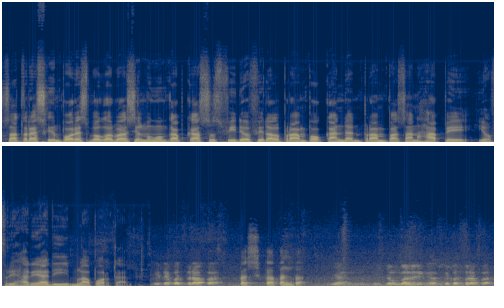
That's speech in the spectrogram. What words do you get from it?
Satreskrim Polres Bogor berhasil mengungkap kasus video viral perampokan dan perampasan HP. Yofri Haryadi melaporkan. Dapat berapa? Pas kapan Pak? Yang di Jonggol ini dapat berapa?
